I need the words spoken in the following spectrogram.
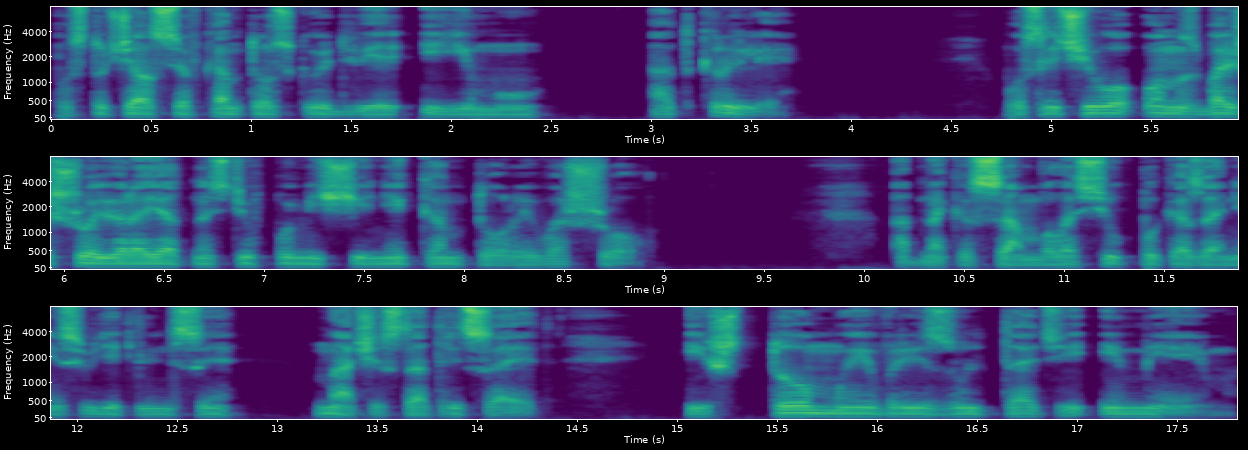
постучался в конторскую дверь и ему открыли. После чего он с большой вероятностью в помещение конторы вошел. Однако сам Волосюк показания свидетельницы начисто отрицает – и что мы в результате имеем?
